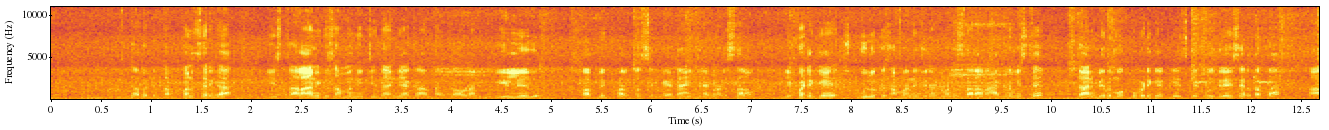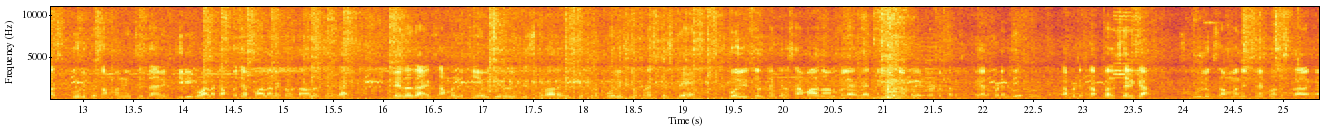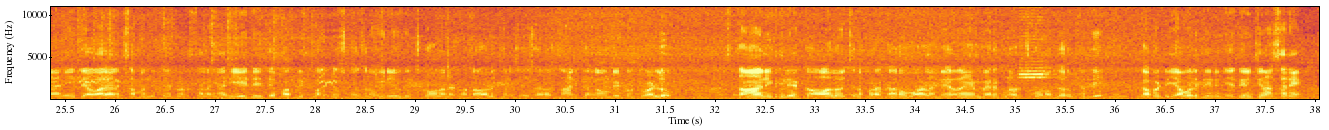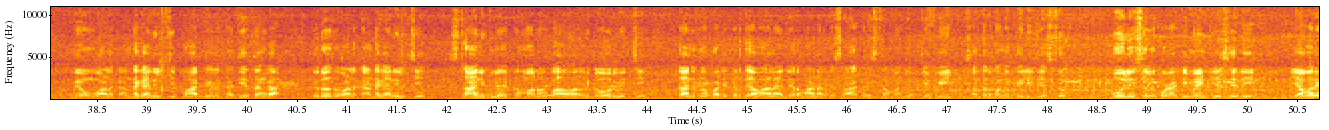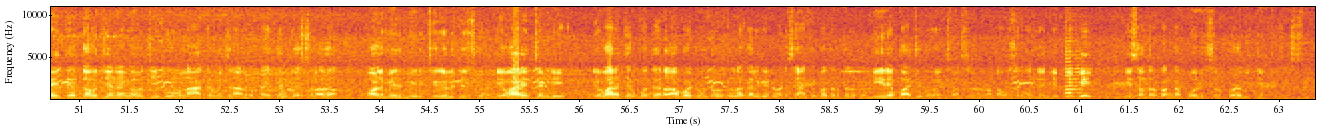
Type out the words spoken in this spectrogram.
కాబట్టి తప్పనిసరిగా ఈ స్థలానికి సంబంధించి ఇది అన్యాక్రాంతం కావడానికి వీల్లేదు. పబ్లిక్ పర్పస్ కేటాయించినటువంటి స్థలం ఇప్పటికే స్కూలుకు సంబంధించినటువంటి స్థలాన్ని ఆక్రమిస్తే దాని మీద మొక్కుబడిగా కేసు కట్టి వదిలేశారు తప్ప ఆ స్కూలుకు సంబంధించి దాన్ని తిరిగి వాళ్ళకి అప్పచెప్పాలనేటువంటి ఆలోచన కానీ లేదా దానికి సంబంధించి ఏమి చర్యలు తీసుకున్నారని చెప్పిన పోలీసులు ప్రశ్నిస్తే పోలీసుల దగ్గర సమాధానం లేక నీళ్ళు నమ్మలేటువంటి పరిస్థితి ఏర్పడింది. కాబట్టి తప్పనిసరిగా స్కూలుకు సంబంధించినటువంటి స్థలం కానీ దేవాలయానికి సంబంధించినటువంటి స్థలం కానీ ఏదైతే పబ్లిక్ పర్పస్ కోసం వినియోగించుకోవాలన్నటువంటి ఆలోచన చేశారో స్థానికంగా ఉండేటువంటి వాళ్ళు స్థానికుల యొక్క ఆలోచన ప్రకారం వాళ్ళ నిర్ణయం మేరకు నడుచుకోవడం జరుగుతుంది. కాబట్టి ఎవరు దీనిని ఎదిరించినా సరే మేము వాళ్ళకి అండగా నిలిచి పార్టీలకు అతీతంగా ఈరోజు వాళ్ళకి అండగా నిలిచి స్థానికుల యొక్క మనోభావాలను గౌరవించి దానితో పాటు ఇక్కడ దేవాలయ నిర్మాణానికి సహకరిస్తామని చెప్పి చెప్పి ఈ సందర్భంగా తెలియజేస్తూ పోలీసులు కూడా డిమాండ్ చేసేది ఎవరైతే దౌర్జన్యంగా వచ్చి భూములను ఆక్రమించడానికి ప్రయత్నం చేస్తున్నారో వాళ్ళ మీద మీరు చర్యలు తీసుకుని నివారించండి. నివారించకపోతే రాబోయేటువంటి రోజుల్లో కలిగేటువంటి శాంతి భద్రతలకు మీరే బాధ్యత వహించాల్సినటువంటి అవసరం ఉందని చెప్పి ఈ సందర్భంగా పోలీసులు కూడా విజ్ఞప్తి చేస్తున్నారు.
